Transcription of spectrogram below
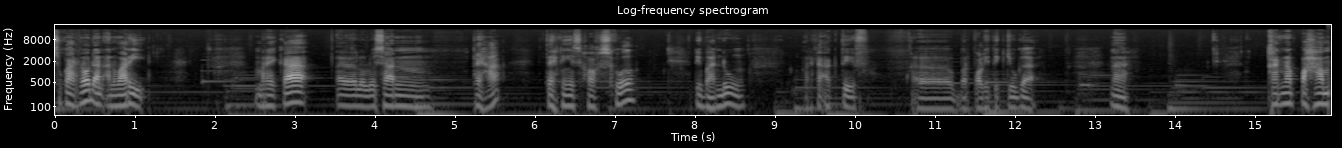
Soekarno dan Anwari. Mereka uh, lulusan TH, Teknis High School di Bandung. Mereka aktif uh, berpolitik juga. Nah, karena paham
